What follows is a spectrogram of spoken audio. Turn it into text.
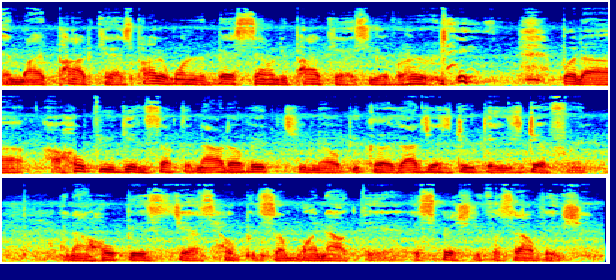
in my podcast. Probably one of the best sounding podcasts you ever heard. but uh, I hope you're getting something out of it, you know, because I just do things different. And I hope it's just helping someone out there, especially for salvation.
